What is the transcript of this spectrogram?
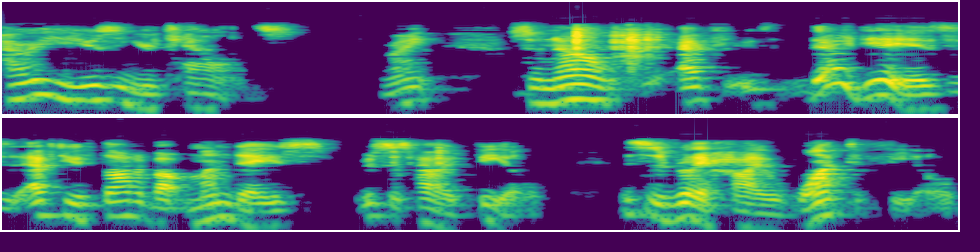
how are you using your talents, right? So now, after the idea is, after you've thought about Mondays, this is how I feel. This is really how I want to feel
